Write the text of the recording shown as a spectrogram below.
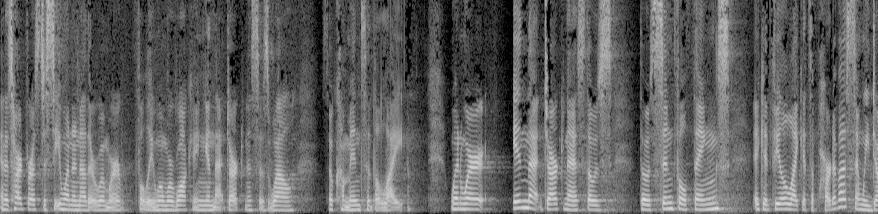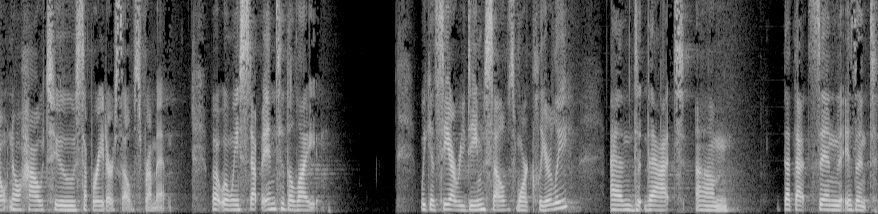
And it's hard for us to see one another when we're fully, when we're walking in that darkness as well. So come into the light. When we're in that darkness, those, those sinful things, it can feel like it's a part of us and we don't know how to separate ourselves from it. But when we step into the light, we can see our redeemed selves more clearly and that, um, that that sin isn't,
